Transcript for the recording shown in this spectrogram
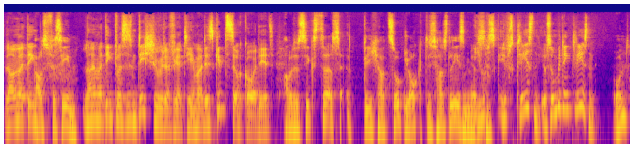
dann haben wir gedacht, Aus Versehen. dann haben wir gedacht, was ist denn das schon wieder für ein Thema? Das gibt's doch gar nicht. Aber du siehst, das, dich hat so gelockt, das hast du lesen Ich müssen. hab's, ich hab's gelesen, ich hab's unbedingt gelesen. Und?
